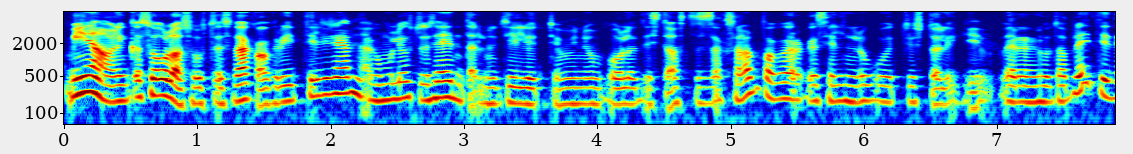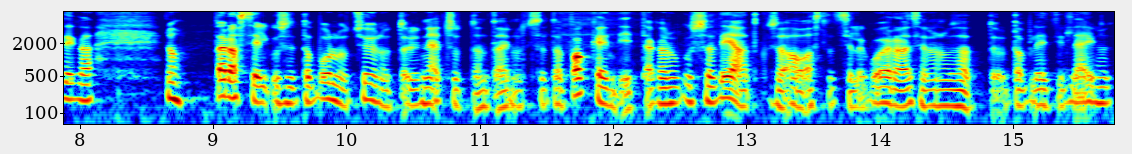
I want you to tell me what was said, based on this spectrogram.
mina olin ka soola suhtes väga kriitiline, aga mul juhtus endal nüüd hiljuti minu pooleteistaastase saksa lambakoeraga selline lugu, et just oligi vererõhutablettidega. noh, pärast selgus, et ta polnud söönud, ta oli nätsutanud ainult seda pakendit, aga no kust sa tead, kui sa avastad selle koera ja seal on osad tabletid läinud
